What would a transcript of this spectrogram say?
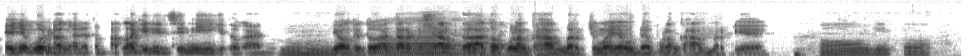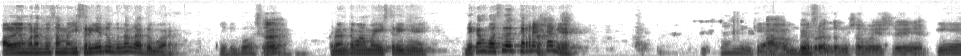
kayaknya gue udah nggak ada tempat lagi nih di sini gitu kan. Hmm. Dia waktu itu antara ke Ah, Schalke iya. atau pulang ke Hamburg. Cuma ya udah pulang ke Hamburg dia. Oh gitu. Kalau yang berantem sama istrinya tuh bener nggak tuh Bor? Jadi gosip. Hah? Berantem sama istrinya. Dia kan gosipnya cerai kan ya? Anjing kayak aku berantem sama istrinya? Iya,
